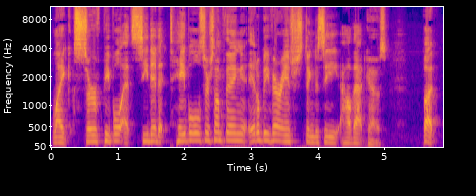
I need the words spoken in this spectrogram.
like serve people at seated at tables or something. It'll be very interesting to see how that goes. But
